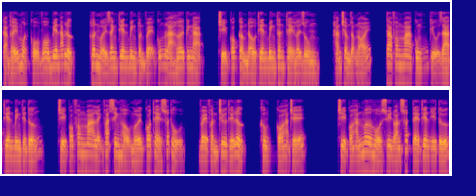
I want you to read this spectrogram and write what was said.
cảm thấy một cổ vô biên áp lực, hơn mười danh thiên binh tuần vệ cũng là hơi kinh ngạc, chỉ có cầm đầu thiên binh thân thể hơi dùng hắn trầm giọng nói, ta phong ma cung cựu gia thiên binh thiên tướng, chỉ có phong ma lệnh phát sinh hậu mới có thể xuất thủ, về phần chư thế lực, không có hạn chế. Chỉ có hắn mơ hồ suy đoán xuất tề thiên ý tứ,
